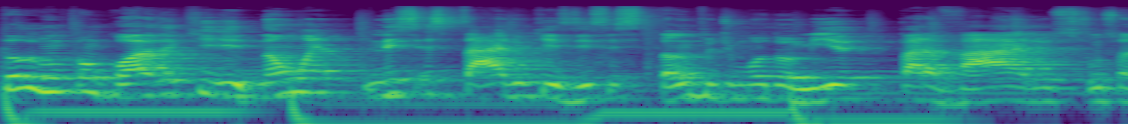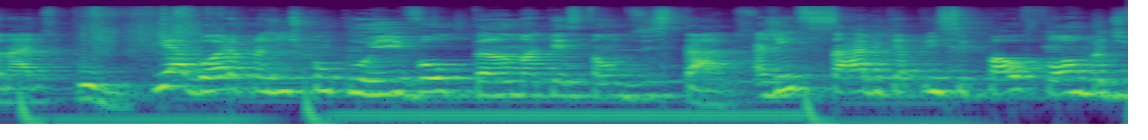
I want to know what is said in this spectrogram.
todo mundo concorda que não é necessário que exista esse tanto de mordomia para vários funcionários públicos. E agora, para a gente concluir, voltando à questão dos estados. A gente sabe que a principal forma de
